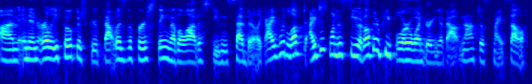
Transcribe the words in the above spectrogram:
um, in an early focus group, that was the first thing that a lot of students said. They're like, I would love to, I just want to see what other people are wondering about, not just myself.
